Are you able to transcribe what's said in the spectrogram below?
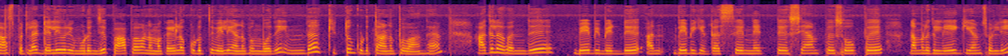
ஹாஸ்பிட்டலில் டெலிவரி முடிஞ்சு பாப்பாவை நம்ம கையில் கொடுத்து வெளியே அனுப்பும்போது இந்த கிட்டும் கொடுத்து அனுப்புவாங்க. அதில் வந்து பேபி பெட்டு அந் பேபிக்கு ட்ரெஸ்ஸு நெட்டு ஷாம்பு சோப்பு நம்மளுக்கு லேகியம்னு சொல்லி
